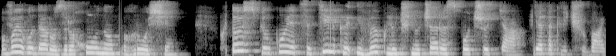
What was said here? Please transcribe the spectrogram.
вигода, розрахунок, гроші. Хтось спілкується тільки і виключно через почуття. Я так відчуваю,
